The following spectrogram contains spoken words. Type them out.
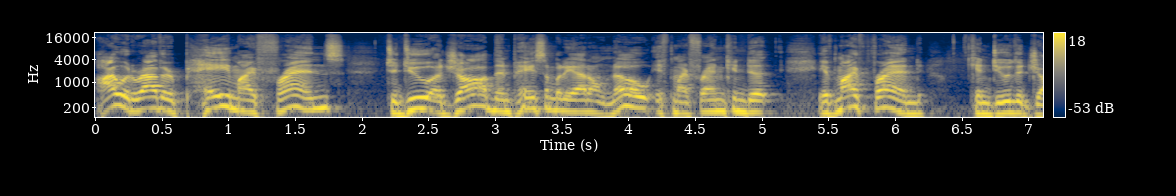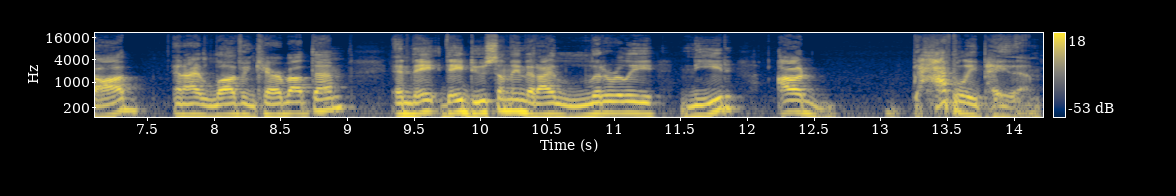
I would rather pay my friends to do a job than pay somebody I don't know if my friend can do if my friend can do the job and I love and care about them and they they do something that I literally need, I would happily pay them.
